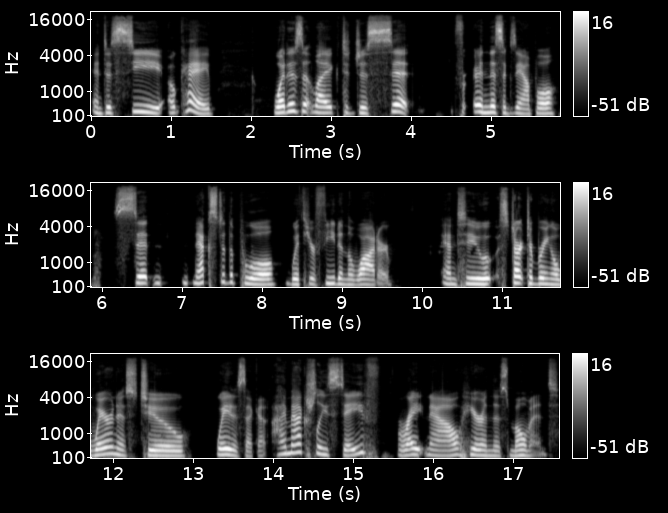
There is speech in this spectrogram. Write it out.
and to see, okay, what is it like to just sit for, in this example, sit next to the pool with your feet in the water and to start to bring awareness to wait a second, I'm actually safe right now here in this moment.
